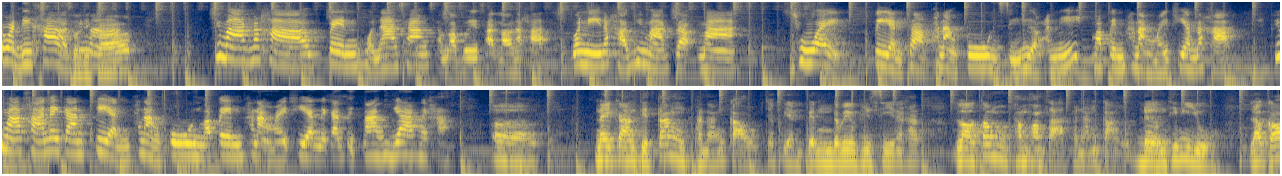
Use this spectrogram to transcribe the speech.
สวัสดีค่ะสวัสดีพี่คมารัร์คบพี่มาร์คนะคะเป็นหัวหน้าช่างสำหรับบริษัทเรานะคะ วันนี้นะคะพี่มาร์คจะมาช่วยเปลี่ยนจากผนังปูนสีเหลืองอันนี้มาเป็นผนังไม้เทียมนะคะ พี่มาร์คคะในการเปลี่ยนผนังปูนมาเป็นผนังไม้เทียมในการติดตั้งยากไหมคะเอ่อในการติดตั้งผนังเก่าจะเปลี่ยนเป็น WPC นะครับ เราต้องทำความสะอาดผนังเก่าเดิมที่มีอยู่ แล้วก็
